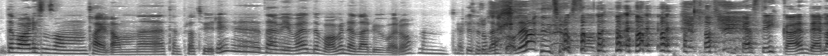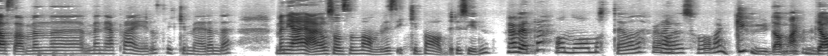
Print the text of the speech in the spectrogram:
Det var liksom sånn Thailand-temperaturer eh, der vi var. Det var vel det der du var òg, men du Jeg trossa det, ja. Du trossa det. jeg strikka en del, altså, men, eh, men jeg pleier å strikke mer enn det. Men jeg er jo sånn som vanligvis ikke bader i Syden. Jeg vet det. Og nå måtte jeg jo det, for det var jo så varmt. Gud a meg. Da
